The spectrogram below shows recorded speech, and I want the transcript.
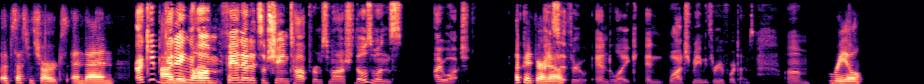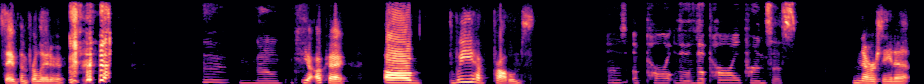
obsessed with sharks, and then I keep I getting one- um fan edits of Shayne Topp from Smosh. Those ones I watch. Okay, fair and enough. sit through and like and watch maybe three or four times. Um Real. Save them for later. no. Yeah, okay. Um, we have problems. As a pearl the the Pearl Princess. Never seen it.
